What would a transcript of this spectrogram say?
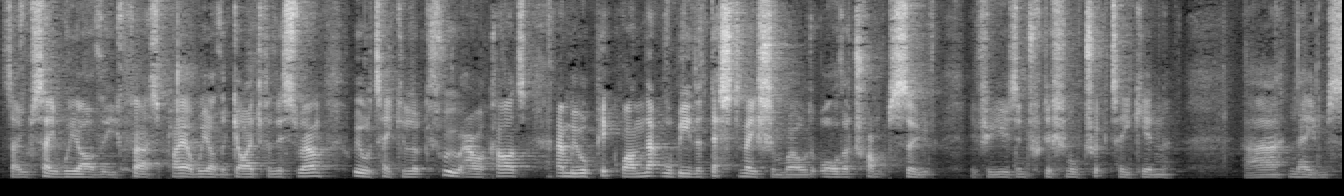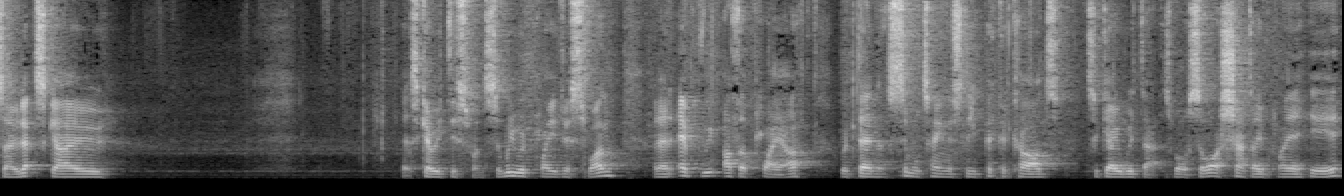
So say we are the first player, we are the guide for this round. We will take a look through our cards and we will pick one that will be the destination world or the trump suit if you're using traditional trick-taking uh, names. So let's go, let's go with this one. So we would play this one and then every other player would then simultaneously pick a card to go with that as well. So our shadow player here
